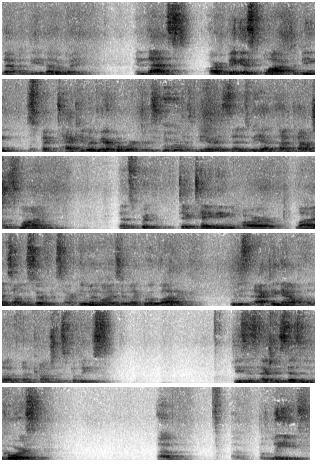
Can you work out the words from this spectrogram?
that would be another way. And that's our biggest block to being spectacular miracle workers, as Pierre has said, is we have an unconscious mind that's dictating our lives on the surface. Our human lives are like robotic. We're just acting out a lot of unconscious beliefs. Jesus actually says in the Course, uh, uh, believe,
